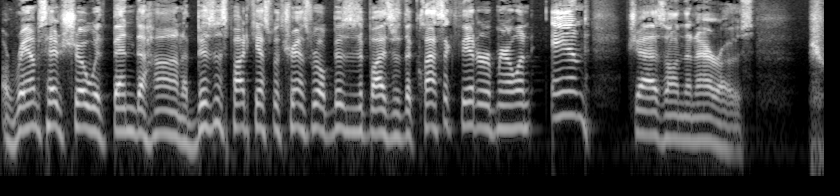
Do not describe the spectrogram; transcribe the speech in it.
a Rams Head show with Ben DeHaan, a business podcast with Transworld Business Advisors, the Classic Theater of Maryland, and Jazz on the Narrows. Whew.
